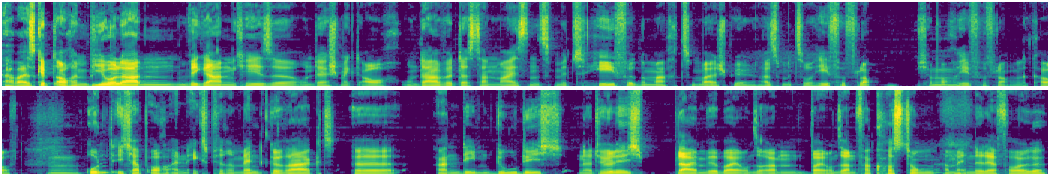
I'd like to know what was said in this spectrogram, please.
Aber es gibt auch im Bioladen veganen Käse und der schmeckt auch. Und da wird das dann meistens mit Hefe gemacht, zum Beispiel. Also mit so Hefeflocken. Ich habe auch Hefeflocken gekauft. Und ich habe auch ein Experiment gewagt, äh, an dem du dich, natürlich bleiben wir bei unseren, bei unseren Verkostungen am Ende der Folge.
